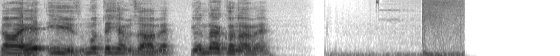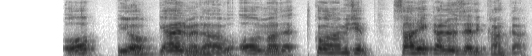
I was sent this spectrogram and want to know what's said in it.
Gayet iyiyiz. Muhteşemiz abi. Gönder Konami. Hop. Yok. Gelmedi abi. Olmadı. Konami'cim. Sarı ekranı özledik kanka.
